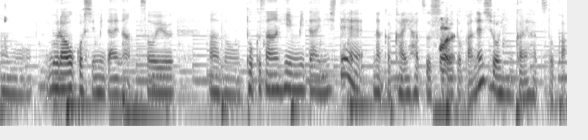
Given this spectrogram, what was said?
あの村おこしみたいなそういうあの特産品みたいにしてなんか開発するとかね、商品開発とか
